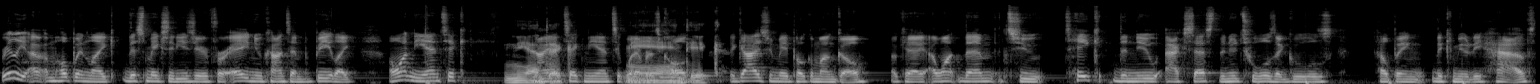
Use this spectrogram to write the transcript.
really, I'm hoping like this makes it easier for a new content, but b like I want Niantic, Niantic, Niantic, Niantic, whatever it's called, the guys who made Pokemon Go. Okay, I want them to take the new access, the new tools that Google's helping the community have,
